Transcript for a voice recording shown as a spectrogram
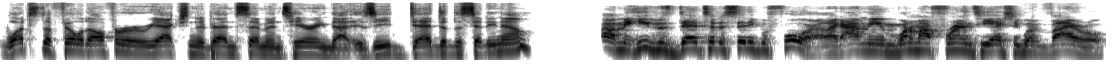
what's the Philadelphia reaction to Ben Simmons hearing that? Is he dead to the city now? I mean, he was dead to the city before. Like, I mean, one of my friends, he actually went viral.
